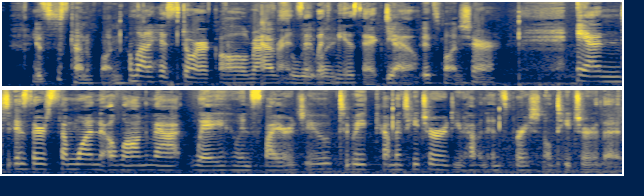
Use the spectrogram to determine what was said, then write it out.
it's just kind of fun. A lot of historical reference it with music too. Yeah, it's fun. Sure. And is there someone along that way who inspired you to become a teacher, or do you have an inspirational teacher that?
